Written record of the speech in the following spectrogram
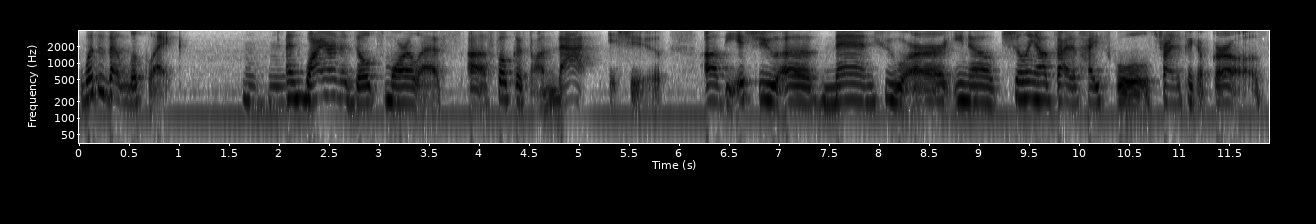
what does that look like? Mm-hmm. And why aren't adults more or less uh, focused on that issue? Of the issue of men who are, you know, chilling outside of high schools trying to pick up girls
